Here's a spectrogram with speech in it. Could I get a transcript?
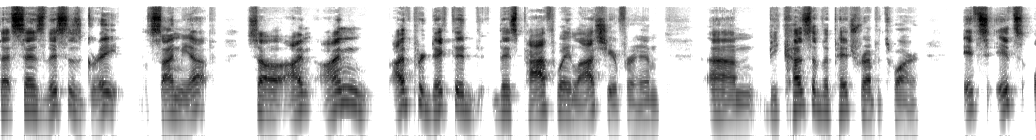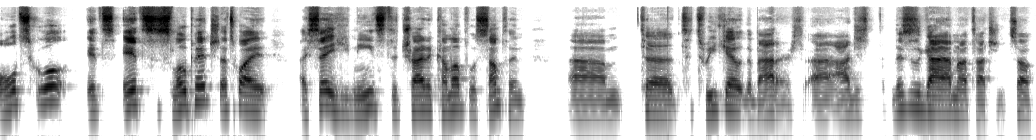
that says this is great. Sign me up. So I'm I'm I've predicted this pathway last year for him um, because of the pitch repertoire it's it's old school. It's it's slow pitch. That's why I say he needs to try to come up with something um, to to tweak out the batters. Uh, I just this is a guy I'm not touching. So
